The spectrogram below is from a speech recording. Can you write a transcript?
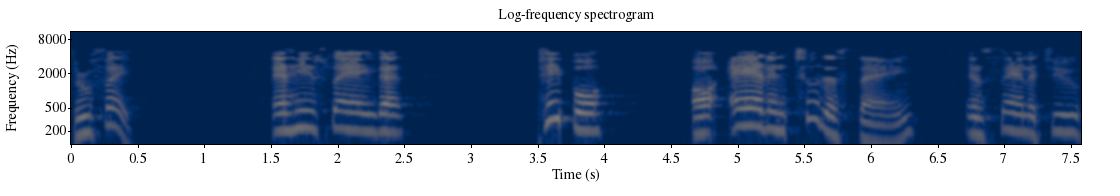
through faith. And he's saying that people are adding to this thing and saying that you,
